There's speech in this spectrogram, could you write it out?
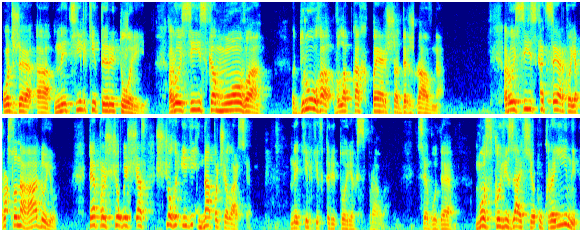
Отже, не тільки території, російська мова друга в лапках перша державна. Російська церква, я просто нагадую, те, про що весь час, з чого і війна почалася, не тільки в територіях справа. Це буде московізація України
